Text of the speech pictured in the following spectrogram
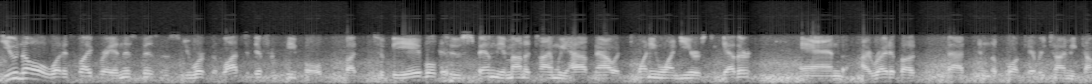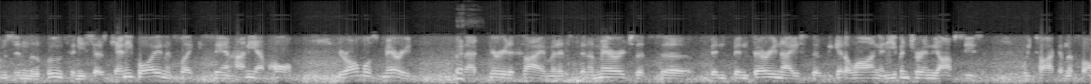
you know what it's like, Ray, in this business. You work with lots of different people, but to be able to spend the amount of time we have now at 21 years together, and I write about that in the book every time he comes into the booth and he says, Kenny boy, and it's like he's saying, honey, I'm home. You're almost married for that period of time, and it's been a marriage that's uh, been been very nice. That we get along, and even during the off season, we talk on the phone.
